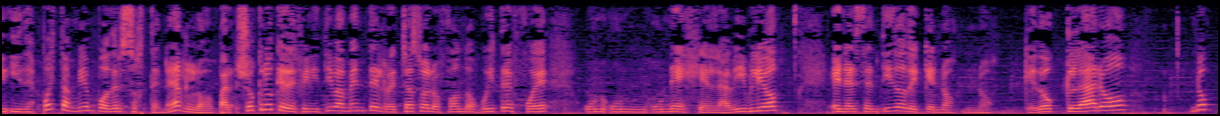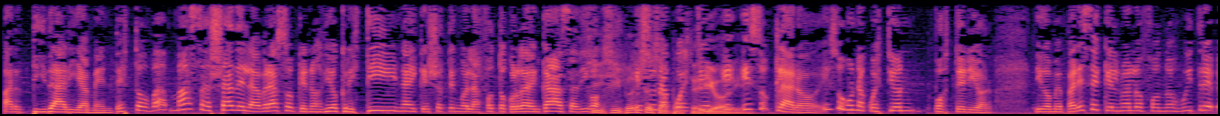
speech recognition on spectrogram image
y, después también poder sostenerlo. Para, yo creo que definitivamente el rechazo a los fondos buitres fue un eje en la Biblia, en el sentido de que nos, nos quedó claro no partidariamente. Esto va más allá del abrazo que nos dio Cristina y que yo tengo la foto colgada en casa. Digo, Sí, sí, pero es eso es una cuestión. e- Eso, claro, eso es una cuestión posterior. Digo, me parece que el no a los fondos buitre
